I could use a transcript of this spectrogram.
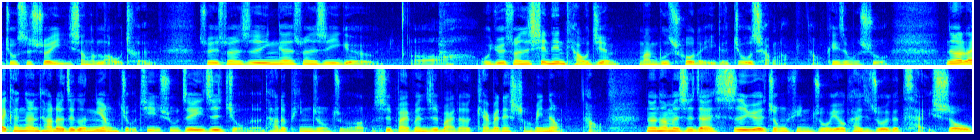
九十岁以上的老藤，所以算是应该算是一个啊、我觉得算是先天条件蛮不错的一个酒厂了。好，可以这么说。那来看看它的这个酿酒技术，这一支酒呢，它的品种主要是百分之百的 Cabernet Sauvignon。好，那他们是在四月中旬左右开始做一个采收，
